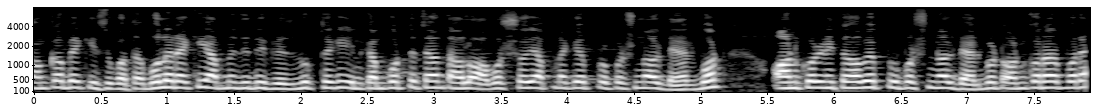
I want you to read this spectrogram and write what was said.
সংক্ষেপে কিছু কথা বলে রাখি। আপনি যদি ফেসবুক থেকে ইনকাম করতে চান, তাহলে অবশ্যই আপনাকে প্রফেশনাল ড্যাশবোর্ড অন করে নিতে হবে। প্রফেশনাল ড্যাশবোর্ড অন করার পরে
